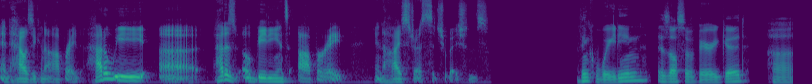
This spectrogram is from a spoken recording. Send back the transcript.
and how is he going to operate? How do we? Uh, how does obedience operate in high stress situations? I think waiting is also very good. Uh,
